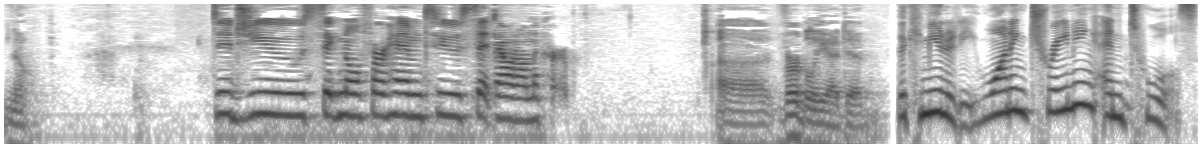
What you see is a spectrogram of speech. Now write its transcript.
No. Did you signal for him to sit down on the curb? Uh, verbally, I did. The community wanting training and tools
